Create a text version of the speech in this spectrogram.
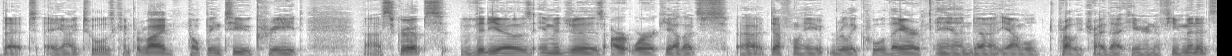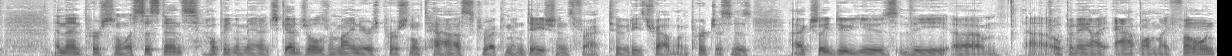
that AI tools can provide, helping to create uh, scripts, videos, images, artwork. Yeah, that's uh, definitely really cool there. And uh, yeah, we'll probably try that here in a few minutes. And then personal assistance, helping to manage schedules, reminders, personal tasks, recommendations for activities, travel, and purchases. I actually do use the um, uh, OpenAI app on my phone.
